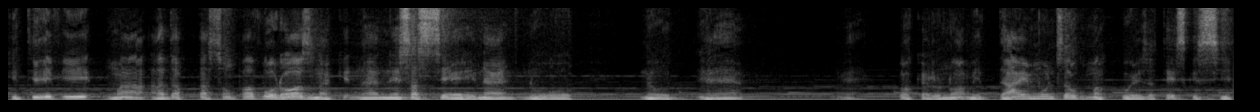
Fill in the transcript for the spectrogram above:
Que teve uma adaptação pavorosa na, na, nessa série, né? No, no é, é, qual era o nome? Diamonds alguma coisa, até esqueci.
